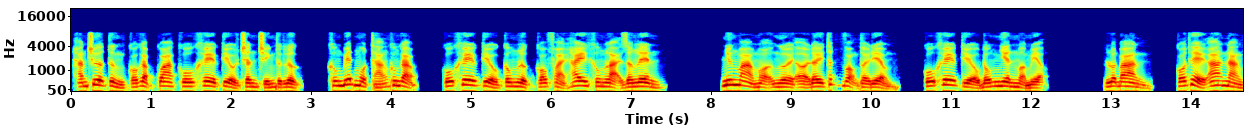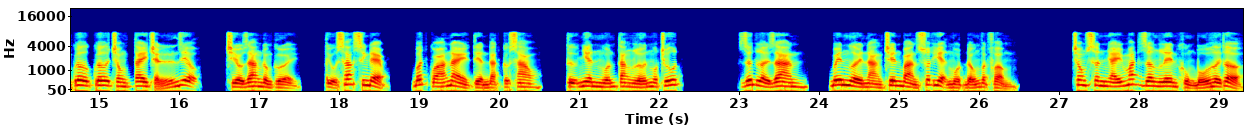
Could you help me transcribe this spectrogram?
hắn chưa từng có gặp qua cố khê tiểu chân chính thực lực, không biết một tháng không gặp, cố khê tiểu công lực có phải hay không lại dâng lên. Nhưng mà mọi người ở đây thất vọng thời điểm, cố khê tiểu đống nhiên mở miệng. Luận bàn, có thể a nàng cơ cơ trong tay chảy đến rượu, chiều giang đồng cười, tiểu sắc xinh đẹp, bất quá này tiền đặt cực sao, tự nhiên muốn tăng lớn một chút. Dứt lời gian, bên người nàng trên bàn xuất hiện một đống vật phẩm. Trong sân nháy mắt dâng lên khủng bố hơi thở.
